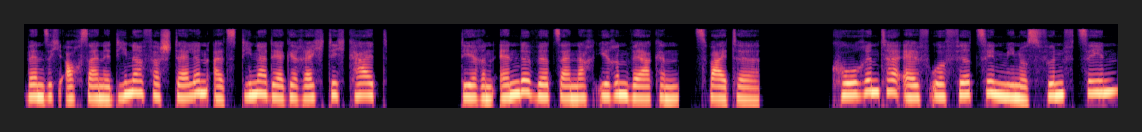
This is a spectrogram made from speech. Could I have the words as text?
wenn sich auch seine Diener verstellen als Diener der Gerechtigkeit, deren Ende wird sein nach ihren Werken. 2. Korinther 11 Uhr 14-15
